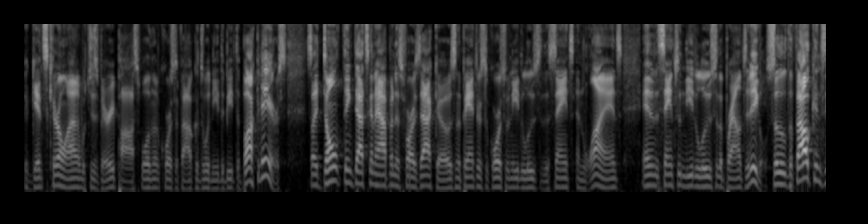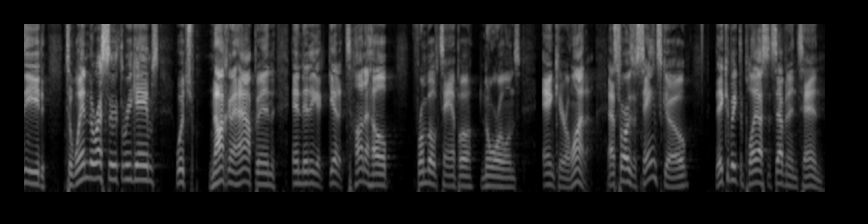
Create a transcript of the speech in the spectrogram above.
against Carolina, which is very possible. And of course, the Falcons would need to beat the Buccaneers. So I don't think that's going to happen as far as that goes. And the Panthers, of course, would need to lose to the Saints and the Lions. And the Saints would need to lose to the Browns and Eagles. So the Falcons need to win the rest of their three games, which not going to happen. And then they get a ton of help from both Tampa, New Orleans, and Carolina. As far as the Saints go, they could make the playoffs at 7 and 10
